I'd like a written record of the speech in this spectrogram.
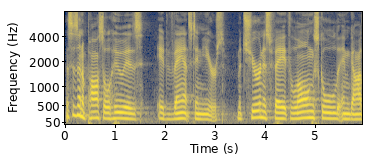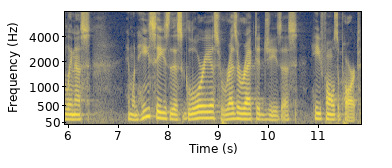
This is an apostle who is advanced in years, mature in his faith, long schooled in godliness. And when he sees this glorious, resurrected Jesus, he falls apart.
